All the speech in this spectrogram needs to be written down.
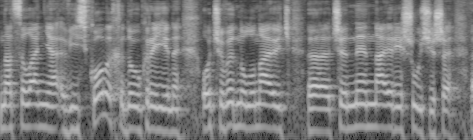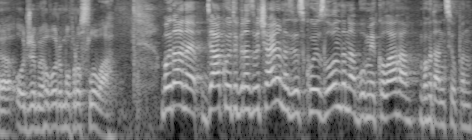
надсилання військових до України, очевидно, лунають е, чи не найрішучіше. Е, Отже, ми говоримо про слова. Богдане, дякую тобі надзвичайно. На зв'язку із Лондона був мій колега Богдан Цюпин.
